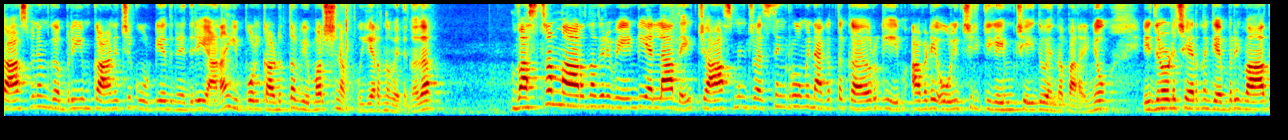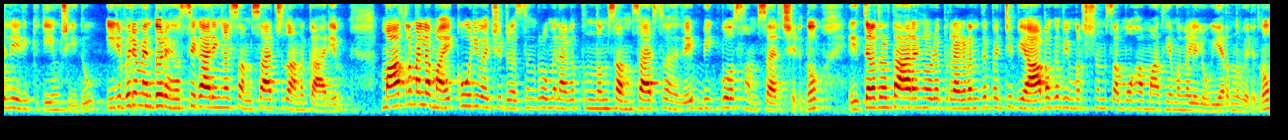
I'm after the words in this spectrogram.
ജാസ്മിനും ഗബ്രിയും കാണിച്ചു കൂട്ടിയതിനെതിരെയാണ് ഇപ്പോൾ കടുത്ത വിമർശനം ഉയർന്നു വരുന്നത്. വസ്ത്രം മാറുന്നതിനു വേണ്ടിയല്ലാതെ ജാസ്മിൻ ഡ്രസ്സിംഗ് റൂമിനകത്ത് കയറുകയും അവിടെ ഒളിച്ചിരിക്കുകയും ചെയ്തു എന്ന് പറഞ്ഞു. ഇതിനോട് ചേർന്ന് ഗബ്രി വാതിലിരിക്കുകയും ചെയ്തു. ഇരുവരും എന്തോ രഹസ്യകാര്യങ്ങൾ സംസാരിച്ചതാണ് കാര്യം. മാത്രമല്ല മൈക്കൂരി വെച്ച് ഡ്രസ്സിംഗ് റൂമിനകത്തു നിന്നും സംസാരിച്ചതിനെതിരെ ബിഗ് ബോസ് സംസാരിച്ചിരുന്നു. ഇത്തരത്തിൽ താരങ്ങളുടെ പ്രകടനത്തെപ്പറ്റി വ്യാപക വിമർശനം സമൂഹ മാധ്യമങ്ങളിൽ ഉയർന്നു വരുന്നു.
